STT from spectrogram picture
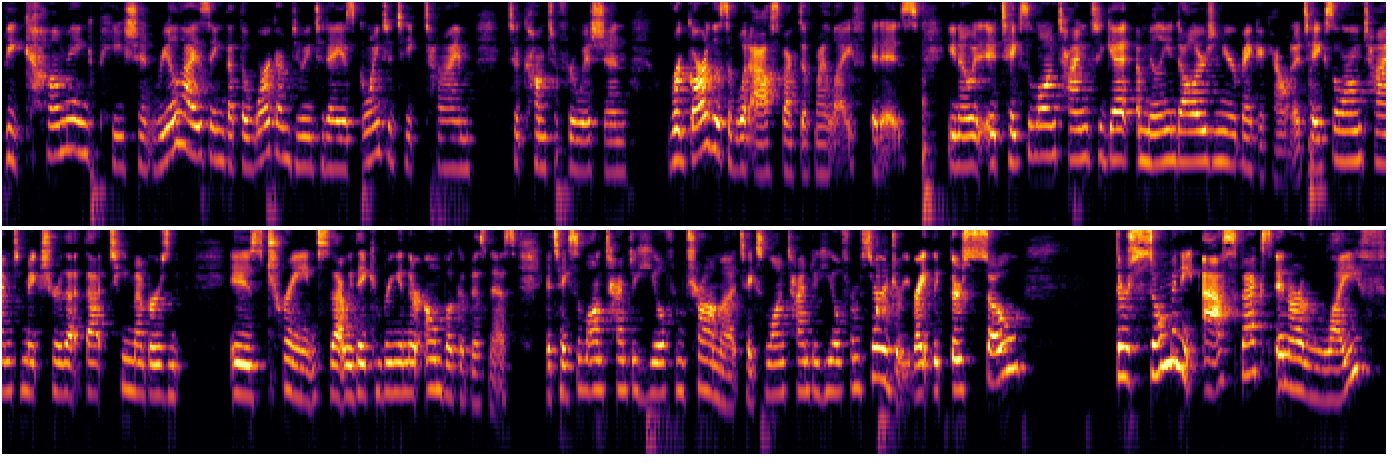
becoming patient, realizing that the work I'm doing today is going to take time to come to fruition regardless of what aspect of my life it is. You know, it, it, takes a long time to get a million dollars in your bank account. It takes a long time to make sure that that team members is trained so that way they can bring in their own book of business. It takes a long time to heal from trauma. It takes a long time to heal from surgery, right? Like there's so there's so many aspects in our life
